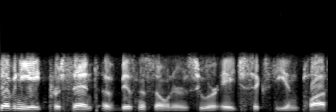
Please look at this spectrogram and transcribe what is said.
78% of business owners who are age 60 and plus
